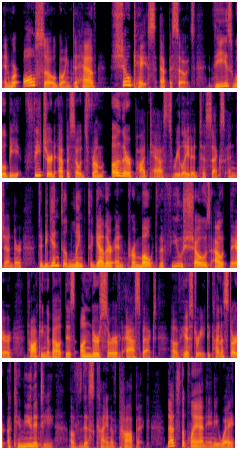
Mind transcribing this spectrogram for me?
And we're also going to have showcase episodes. These will be featured episodes from other podcasts related to sex and gender to begin to link together and promote the few shows out there talking about this underserved aspect of history, to kind of start a community of this kind of topic. That's the plan, anyway.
